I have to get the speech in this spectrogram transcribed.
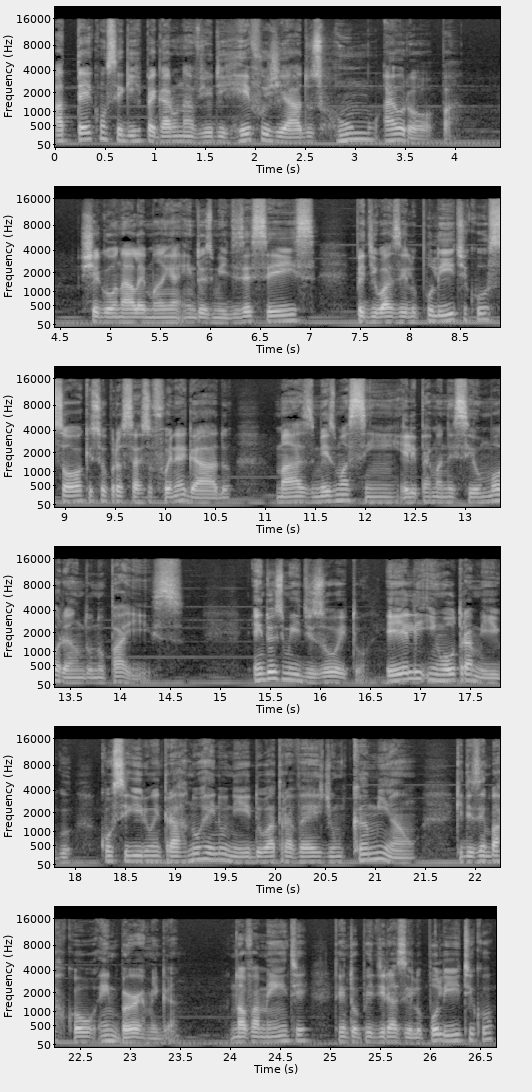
até conseguir pegar um navio de refugiados rumo à Europa. Chegou na Alemanha em 2016, pediu asilo político, só que seu processo foi negado, mas mesmo assim ele permaneceu morando no país. Em 2018, ele e um outro amigo conseguiram entrar no Reino Unido através de um caminhão que desembarcou em Birmingham. Novamente tentou pedir asilo político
